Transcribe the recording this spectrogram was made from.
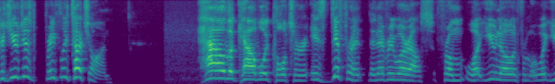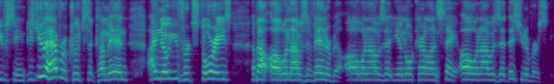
Could you just briefly touch on how the cowboy culture is different than everywhere else from what you know and from what you've seen because you have recruits that come in i know you've heard stories about oh when i was at vanderbilt oh when i was at you know north carolina state oh when i was at this university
